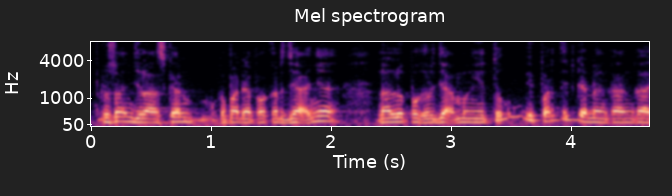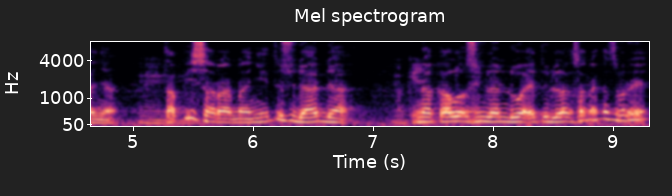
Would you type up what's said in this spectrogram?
perusahaan jelaskan kepada pekerjaannya, lalu pekerja menghitung, bipartitkan angka-angkanya. Hmm. Tapi sarananya itu sudah ada. Okay. Nah kalau Baik. 92 itu dilaksanakan sebenarnya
